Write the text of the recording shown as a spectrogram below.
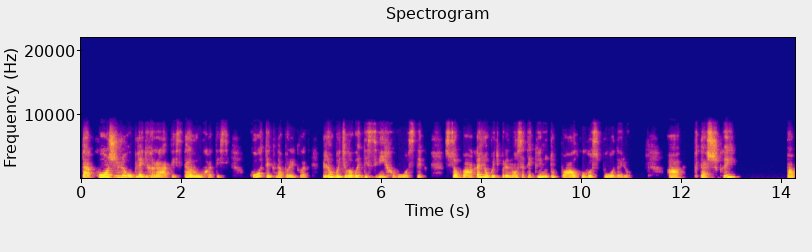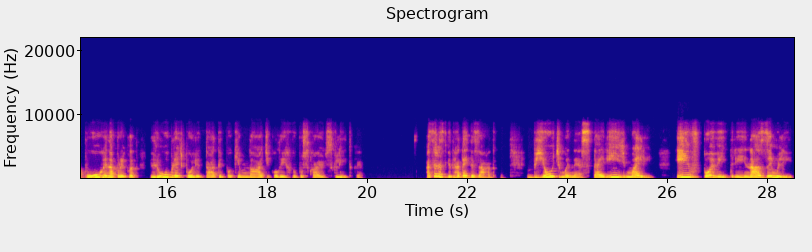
також люблять гратись та рухатись. Котик, наприклад, любить ловити свій хвостик, собака любить приносити кинуту палку господарю, а пташки, папуги, наприклад, люблять політати по кімнаті, коли їх випускають з клітки. А зараз відгадайте загадку. Б'ють мене старі й малі, і в повітрі, і на землі,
